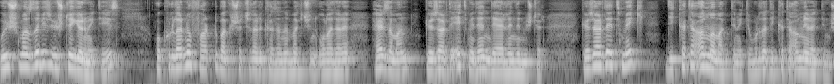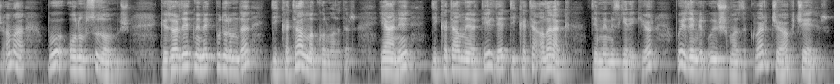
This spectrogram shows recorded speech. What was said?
Uyuşmazlığı biz üçte görmekteyiz. Okurlarına farklı bakış açıları kazandırmak için olayları her zaman göz ardı etmeden değerlendirmiştir. Göz ardı etmek dikkate almamak demektir. Burada dikkate almayarak demiş ama bu olumsuz olmuş. Göz ardı etmemek bu durumda dikkate almak olmalıdır. Yani dikkate almayarak değil de dikkate alarak dememiz gerekiyor. Bu yüzden bir uyuşmazlık var. Cevap C'dir.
